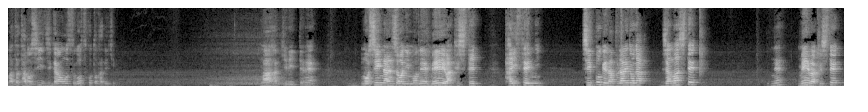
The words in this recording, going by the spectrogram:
また楽しい時間を過ごすことができる。まあはっきり言ってねもう親鸞上人もね迷惑して大戦にちっぽけなプライドが邪魔してね迷惑して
